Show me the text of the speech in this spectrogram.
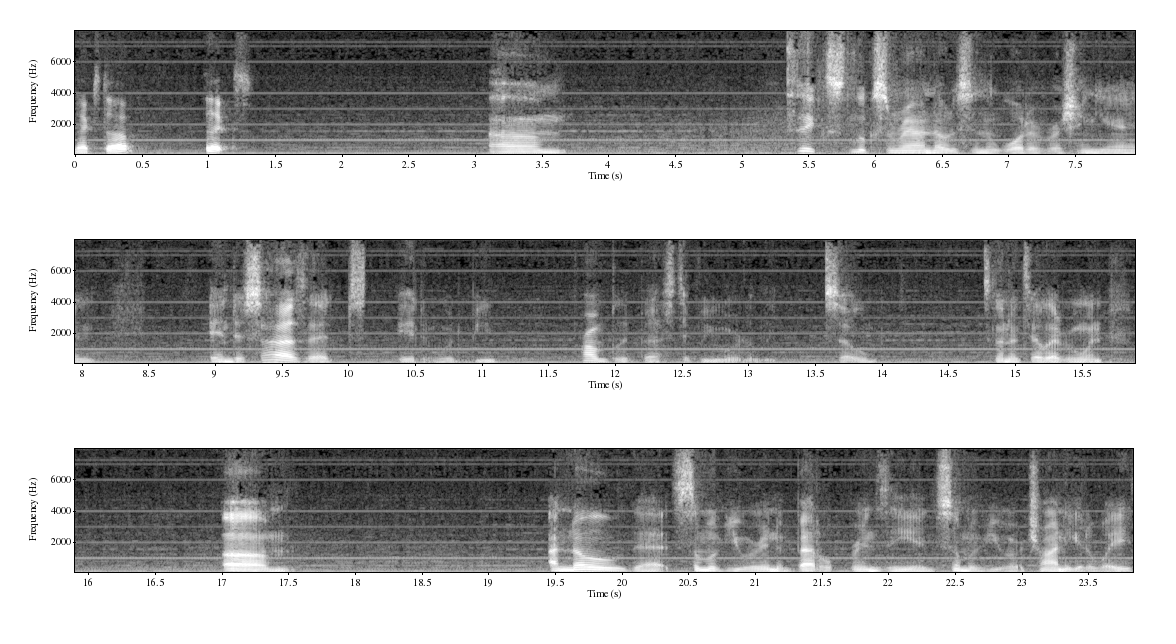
Next up, Thix. Um, Thix looks around, noticing the water rushing in, and decides that it would be probably best if we were to leave. So, it's gonna tell everyone. Um, I know that some of you are in a battle frenzy and some of you are trying to get away.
